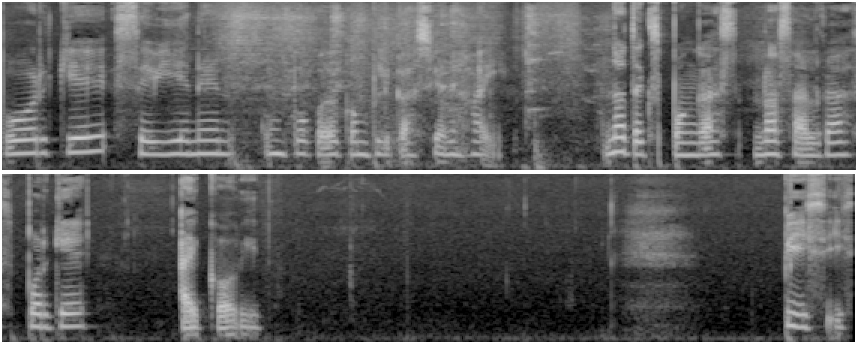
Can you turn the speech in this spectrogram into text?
porque se vienen un poco de complicaciones ahí. No te expongas, no salgas porque hay COVID. Piscis,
